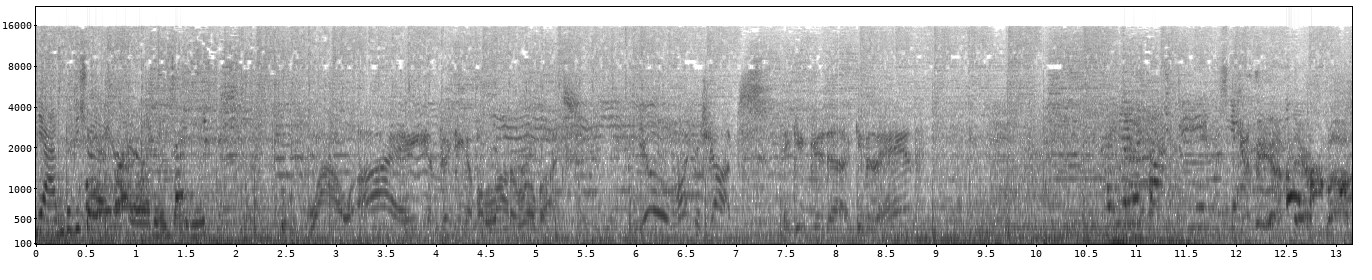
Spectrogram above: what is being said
yeah, I'm pretty sure that's what it is. Wow, I am picking up a lot of robots. Yo, mutton chops. Think you could uh, give us a hand? I never thought you'd be able to Get me up there, Bob.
